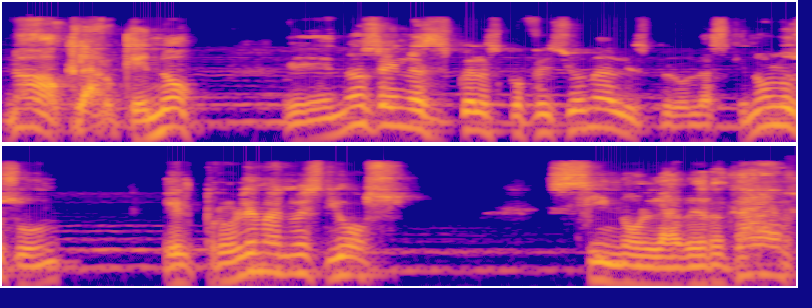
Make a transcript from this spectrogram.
No, claro que no. Eh, no sé en las escuelas confesionales, pero las que no lo son, el problema no es Dios, sino la verdad.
